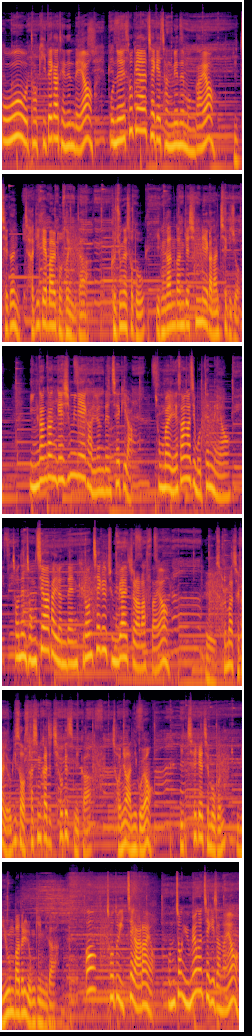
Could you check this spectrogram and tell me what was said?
오, 더 기대가 되는데요. 오늘 소개할 책의 장르는 뭔가요? 이 책은 자기개발 도서입니다. 그 중에서도 인간관계 심리에 관한 책이죠. 인간관계 심리에 관련된 책이라 정말 예상하지 못했네요. 저는 정치와 관련된 그런 책을 준비할 줄 알았어요. 에이, 설마 제가 여기서 사심까지 채우겠습니까? 전혀 아니고요. 이 책의 제목은 미움받을 용기입니다. 어, 저도 이 책 알아요. 엄청 유명한 책이잖아요.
